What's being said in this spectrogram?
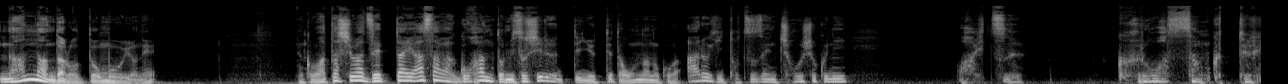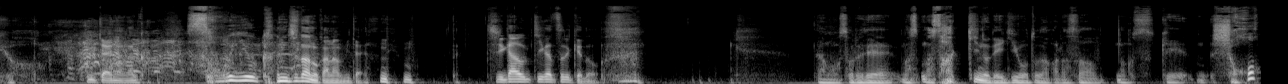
何なんだろうと思うよね。なんか私は絶対朝はご飯と味噌汁って言ってた女の子がある日突然朝食に「あいつクロワッサン食ってるよ」みたいななんかそういう感じなのかなみたいなね。違う気がするけど。だもうそれで、ままあ、さっきの出来事だからさなんかすげえショッ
